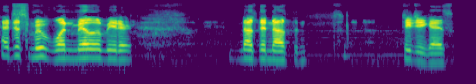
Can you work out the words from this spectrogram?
I just moved one millimeter. Nothing, nothing. GG, guys.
